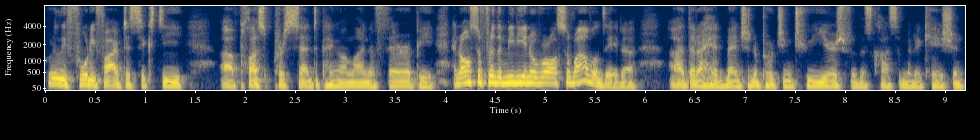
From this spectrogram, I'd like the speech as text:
really 45 to 60 uh, plus percent, depending on line of therapy, and also for the median overall survival data uh, that I had mentioned, approaching two years for this class of medication.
